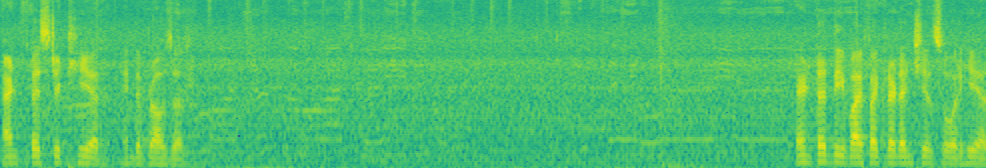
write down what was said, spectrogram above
and paste it here in the browser. Enter the Wi-Fi credentials over here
